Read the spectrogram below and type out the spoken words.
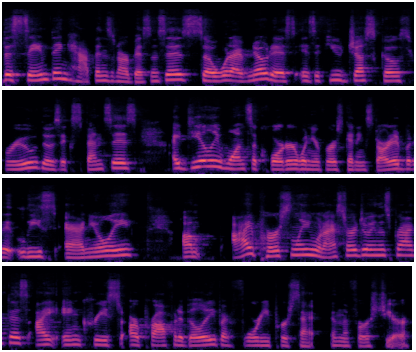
The same thing happens in our businesses. So, what I've noticed is if you just go through those expenses, ideally once a quarter when you're first getting started, but at least annually, um, I personally, when I started doing this practice, I increased our profitability by 40% in the first year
